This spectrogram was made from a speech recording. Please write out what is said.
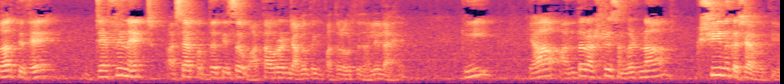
तर तिथे डेफिनेट अशा पद्धतीचं वातावरण जागतिक पातळीवरती झालेलं आहे की ह्या आंतरराष्ट्रीय संघटना क्षीण कशा होतील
